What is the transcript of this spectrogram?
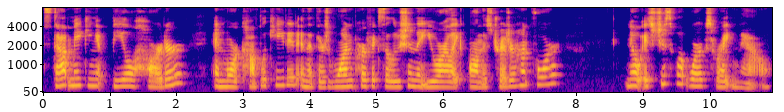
stop making it feel harder and more complicated and that there's one perfect solution that you are like on this treasure hunt for. No, it's just what works right now.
